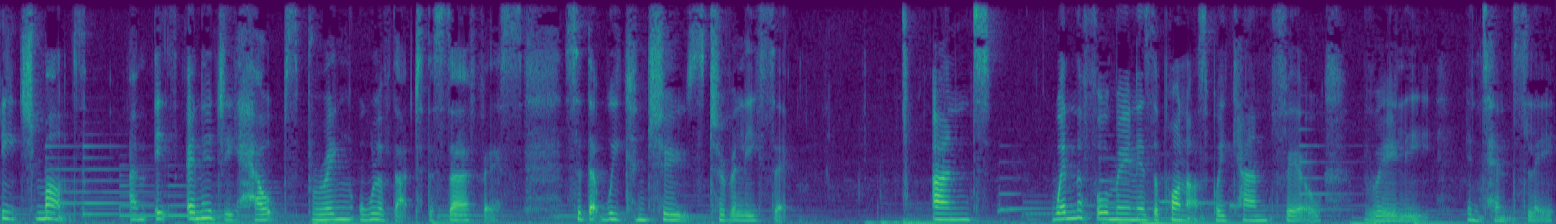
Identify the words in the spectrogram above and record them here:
each month and its energy helps bring all of that to the surface so that we can choose to release it. And when the full moon is upon us, we can feel really intensely,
